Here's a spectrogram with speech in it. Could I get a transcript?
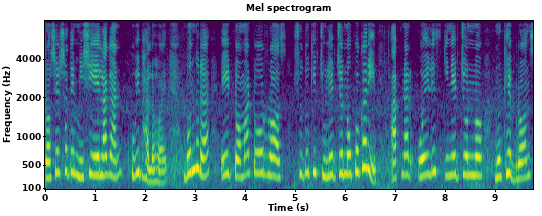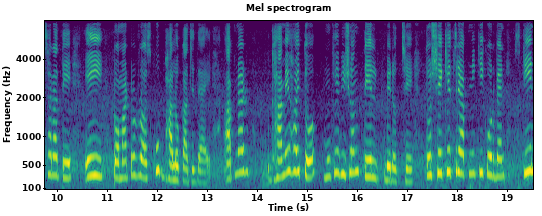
রসের সাথে মিশিয়ে লাগান, খুবই ভালো হয়। বন্ধুরা, এই টমাটোর রস শুধু কি চুলের জন্য উপকারী? আপনার অয়েলি স্কিনের জন্য মুখে ব্রণ সারাতে এই টমাটোর রস খুব ভালো কাজে দেয়। আপনার ঘামে হয়তো মুখে ভীষণ তেল বেরোচ্ছে। তো সেক্ষেত্রে আপনি কি করবেন? স্কিন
